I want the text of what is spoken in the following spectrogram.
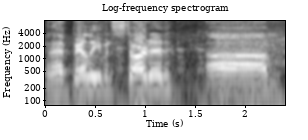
And I've barely even started. Um.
